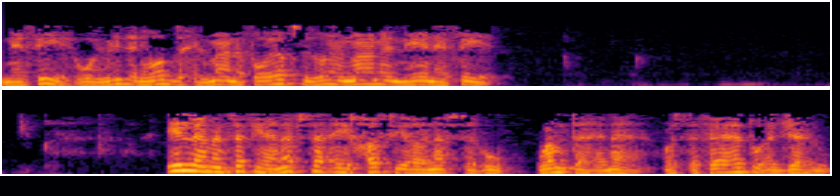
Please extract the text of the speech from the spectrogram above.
نافية هو يريد أن يوضح المعنى فهو يقصد هنا المعنى أن هي نافية. إلا من سفه نفسه أي خسر نفسه وامتهنها والسفاهة الجهل.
